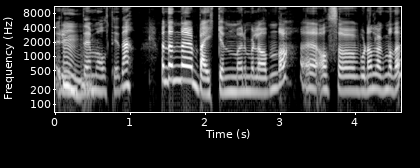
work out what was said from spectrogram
rundt Mm. det måltidet. Men den eh, baconmarmeladen, da? Altså, hvordan lager man den?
